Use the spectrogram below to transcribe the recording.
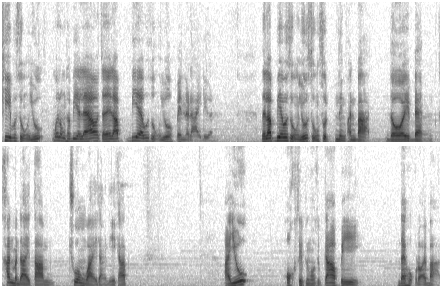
ชีพผู้สูงอายุ เมื่อลงทะเบียนแล้วจะได้รับเบี้ยผู้สูงอายุเป็นรายเดือน ได้รับเบี้ยผู้สูงอายุสูงสุด 1,000 บาท โดยแบ่งขั้นบันไดตามช่วงวัยดังนี้ครับ อายุ 60-69 ปี ได้ 600 บาท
